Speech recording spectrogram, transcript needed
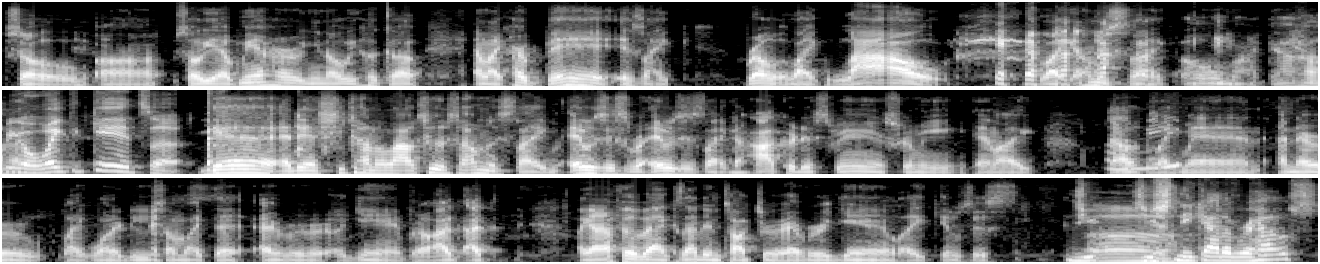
So uh so yeah me and her you know we hook up and like her bed is like bro like loud like i'm just like oh my god we gonna wake the kids up. yeah and then she kind of loud too so i'm just like it was just it was just like an mm. awkward experience for me and like i was like man i never like want to do something like that ever again bro i, I like i feel bad because i didn't talk to her ever again like it was just Did you, did Oh. you uh. sneak out of her house?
